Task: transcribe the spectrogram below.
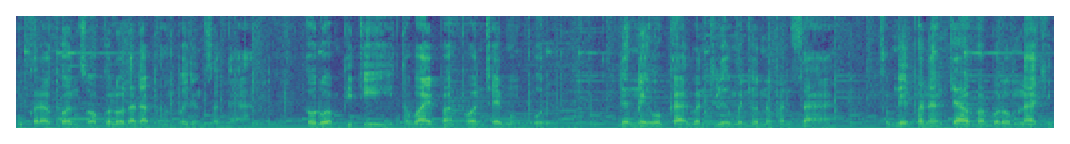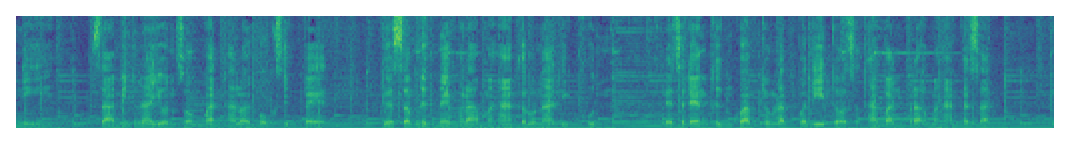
บุคลากรสกลระดับอำเภอเนินสง่า เข้าร่วมพิธี ถวายพระพรชัยมงคล เนื่องในโอกาสวันเฉลิมพระชนมพรรษา สมเด็จพระนางเจ้าพระบรมราชินี 3 มิถุนายน 2568 เพื่อสำนึกในพระมหากรุณาธิคุณ และแสดงถึงความจงรักภักดีต่อสถาบันพระมหากษัตริย์ ณ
